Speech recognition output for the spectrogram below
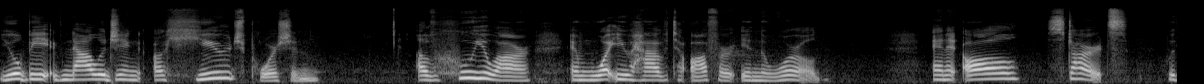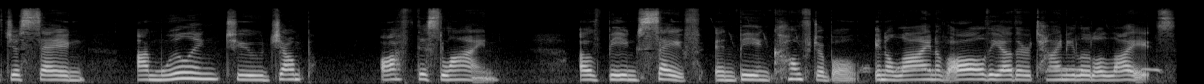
You'll be acknowledging a huge portion of who you are and what you have to offer in the world. And it all starts with just saying, I'm willing to jump off this line of being safe and being comfortable in a line of all the other tiny little lights.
